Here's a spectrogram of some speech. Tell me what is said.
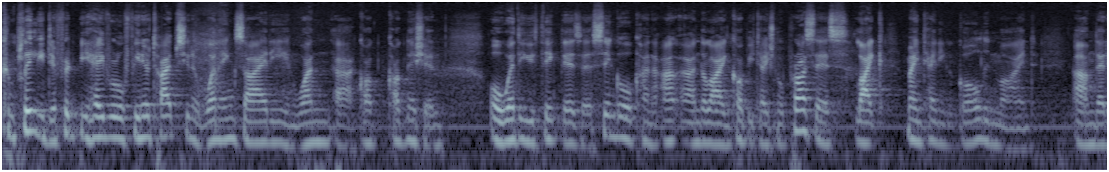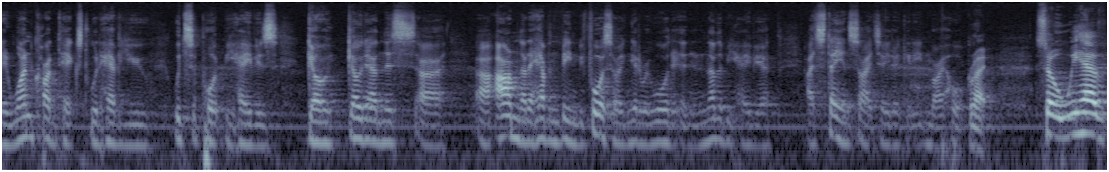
completely different behavioral phenotypes, you know, one anxiety and one uh, co- cognition, or whether you think there's a single kind of un- underlying computational process, like maintaining a goal in mind, um, that in one context would have you would support behaviors go go down this uh, uh, arm that I haven't been before, so I can get a reward, in another behavior, I stay inside so you don't get eaten by a hawk. Right. So we have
